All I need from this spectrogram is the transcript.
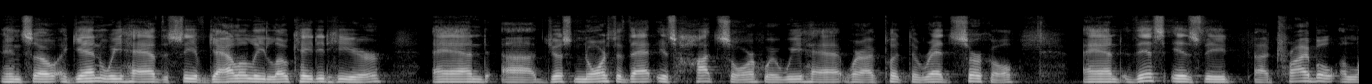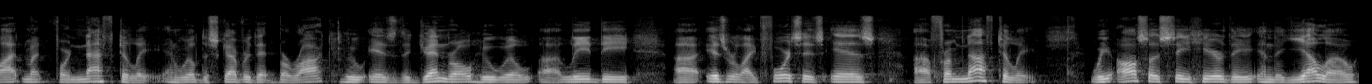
And so again, we have the Sea of Galilee located here. And uh, just north of that is Hatzor, where we have where I've put the red circle. And this is the uh, tribal allotment for Naphtali. And we'll discover that Barak, who is the general who will uh, lead the uh, Israelite forces, is uh, from Naphtali. We also see here the in the yellow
